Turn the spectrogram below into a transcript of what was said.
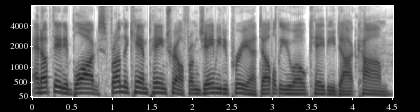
and updated blogs from the campaign trail from Jamie Dupree at WOKV.com.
